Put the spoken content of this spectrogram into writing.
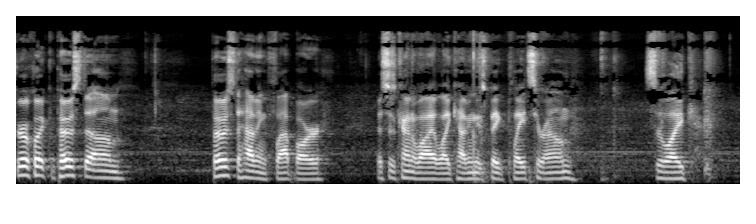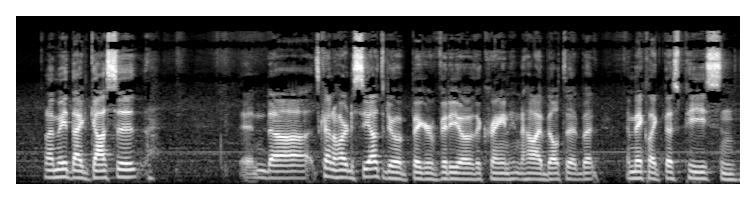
So real quick, opposed to um, opposed to having flat bar, this is kind of why I like having these big plates around. So like, when I made that gusset, and uh, it's kind of hard to see. I have to do a bigger video of the crane and how I built it, but I make like this piece, and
